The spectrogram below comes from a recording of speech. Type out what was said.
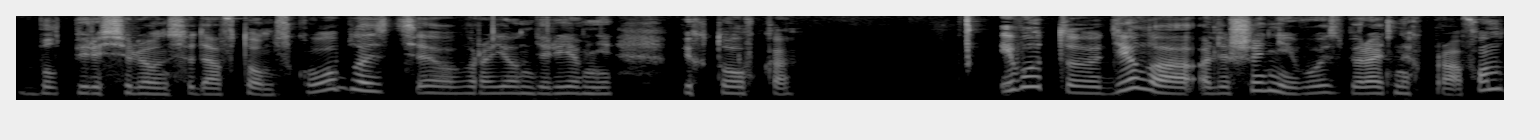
был переселен сюда, в Томскую область, э, в район деревни Пихтовка. И вот э, дело о лишении его избирательных прав. Он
